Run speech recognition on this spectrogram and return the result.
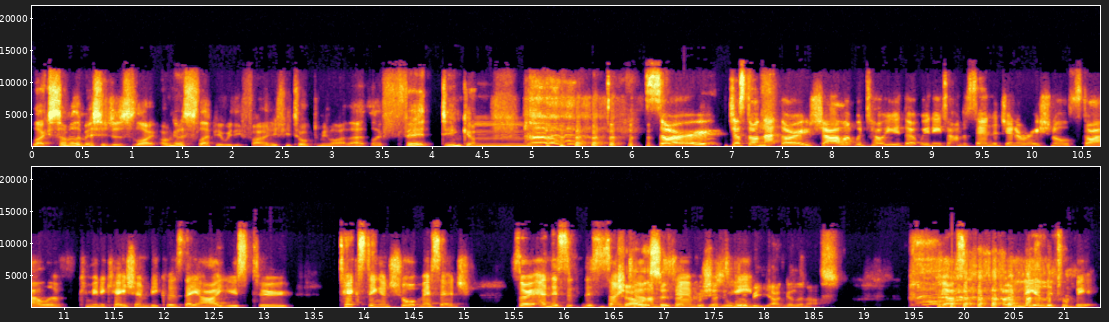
like some of the messages like i'm going to slap you with your phone if you talk to me like that like fair dinkum Mm. So, just on that though, Charlotte would tell you that we need to understand the generational style of communication because they are used to texting and short message. So, and this is this is something charlotte to says that understand because with she's a little bit younger than us Just only a little bit.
